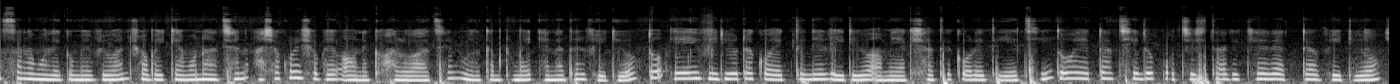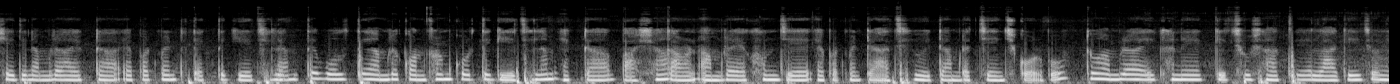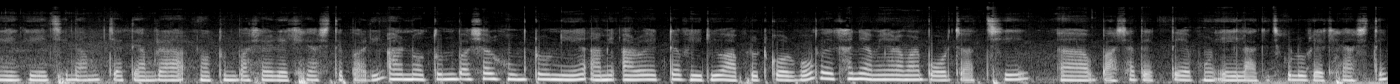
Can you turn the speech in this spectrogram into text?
আসসালামু আলাইকুম এভরিওয়ান, সবাই কেমন আছেন? আশা করি সবাই অনেক ভালো আছেন। Welcome to my another video তো এই ভিডিওটা কয়েকদিনের ভিডিও আমি একসাথে করে দিয়েছি। তো এটা ছিল পঁচিশ তারিখের একটা ভিডিও সেদিন আমরা একটা অ্যাপার্টমেন্ট দেখতে গিয়েছিলাম। তো বলতে আমরা কনফার্ম করতে গিয়েছিলাম একটা বাসা। কারণ আমরা এখন যে অ্যাপার্টমেন্টে আছি, ওইটা আমরা চেঞ্জ করব। তো আমরা এখানে কিছু সাথে লাগেজও নিয়ে গিয়েছিলাম যাতে আমরা নতুন বাসায় রেখে আসতে পারি। আর নতুন বাসার হোম ট্যুর নিয়ে আমি আরও একটা ভিডিও আপলোড করব। তো এখানে আমি আর আমার বর যাচ্ছি। বাসা দেখতে এবং এই লাগেজগুলো রেখে আসতে।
